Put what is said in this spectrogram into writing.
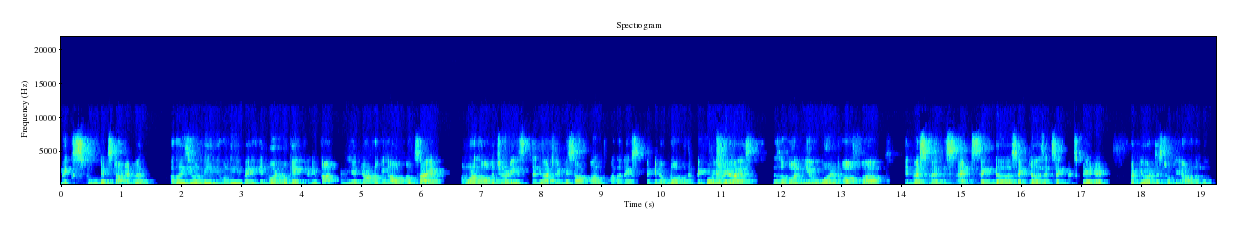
mix to get started with. Otherwise, you will be only very inward looking and you can't, and you're not looking out outside on what are the opportunities. Then you actually miss out on, on the next decade of growth. And before you realize, there's a whole new world of uh, investments and sector, sectors and segments created, but you are just totally out of the loop.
